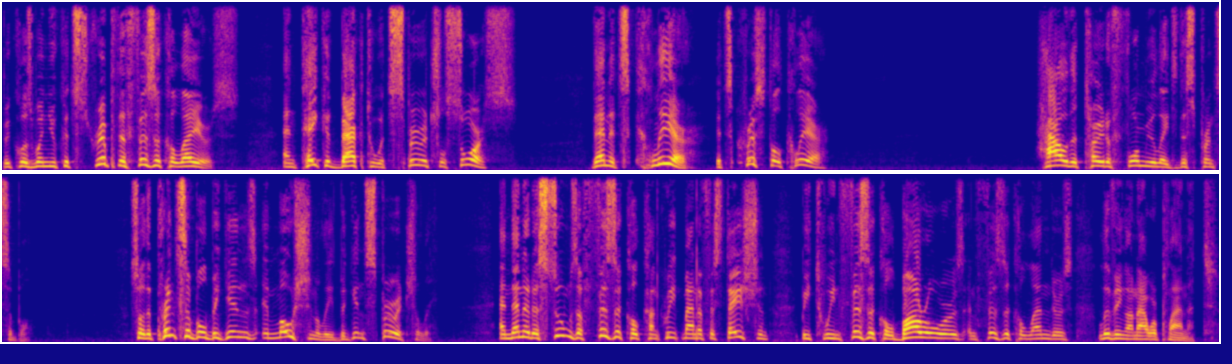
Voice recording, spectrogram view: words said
Because when you could strip the physical layers and take it back to its spiritual source, then it's clear, it's crystal clear how the Torah formulates this principle. So the principle begins emotionally, begins spiritually. And then it assumes a physical, concrete manifestation between physical borrowers and physical lenders living on our planet.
